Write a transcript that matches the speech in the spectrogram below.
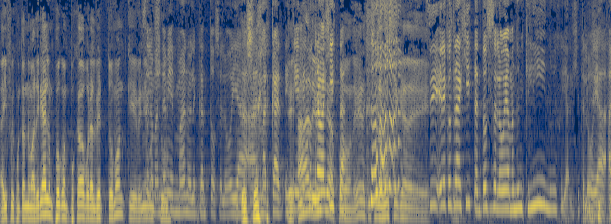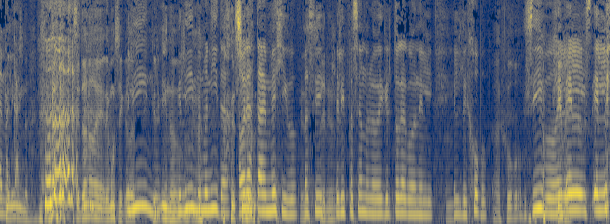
Ahí fui juntando material, un poco empujado por Alberto Montt, que venía Se lo mandé su... a mi hermano, le encantó, se lo voy a, a marcar. Es Eh, que él ah, es contrabajista. de veras que hizo la música de... Sí, él es contrabajista, entonces se lo voy a mandar. Qué lindo, me dijo, ya, le dije, te lo voy a, a Qué marcar. lindo. Ese tono de, de música. Qué lindo, Qué lindo. qué lindo, hermanita. Sí, Ahora está en México, ¿En así, feliz paseándolo, que él toca con el, el de Jopo. Ah, Jopo. Sí, po, el, el, el,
